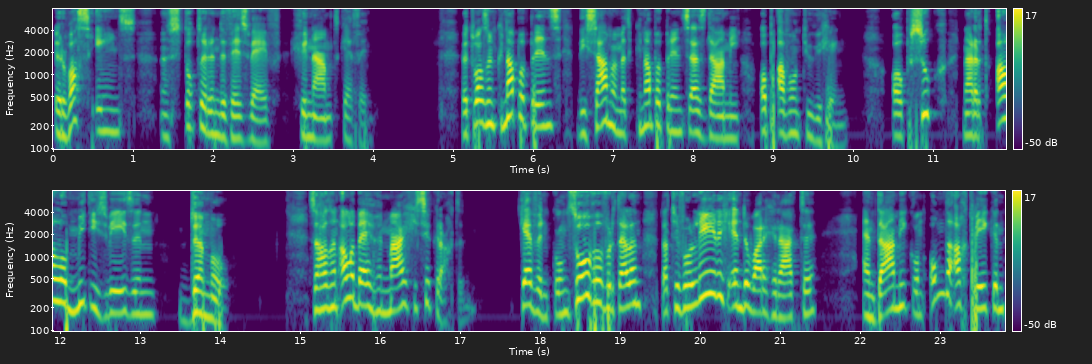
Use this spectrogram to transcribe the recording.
Er was eens een stotterende viswijf genaamd Kevin. Het was een knappe prins die samen met knappe prinses Dami op avontuur ging, op zoek naar het alomythisch wezen de mol. Ze hadden allebei hun magische krachten. Kevin kon zoveel vertellen dat je volledig in de war geraakte, en Dami kon om de acht weken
